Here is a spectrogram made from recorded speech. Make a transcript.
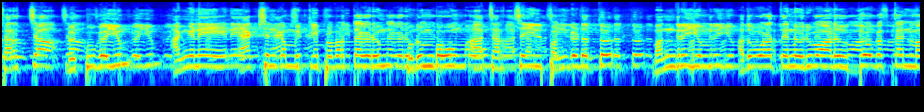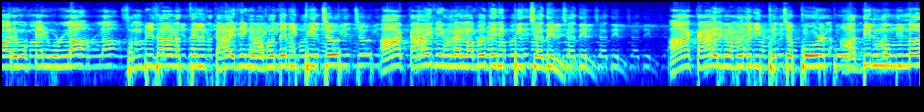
ചർച്ച വെക്കുകയും അങ്ങനെ ആക്ഷൻ കമ്മിറ്റി പ്രവർത്തകരും കുടുംബവും ആ ചർച്ചയിൽ പങ്കെടുത്ത് മന്ത്രിയും അതുപോലെ തന്നെ ഒരുപാട് ഉദ്യോഗസ്ഥന്മാരും ഒക്കെയുള്ള സംവിധാനത്തിൽ കാര്യങ്ങൾ അവതരിപ്പിച്ച് ആ കാര്യങ്ങൾ അവതരിപ്പിച്ചതിൽ ആ കാര്യങ്ങൾ അവതരിപ്പിച്ചപ്പോൾ അതിൽ നിന്ന്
